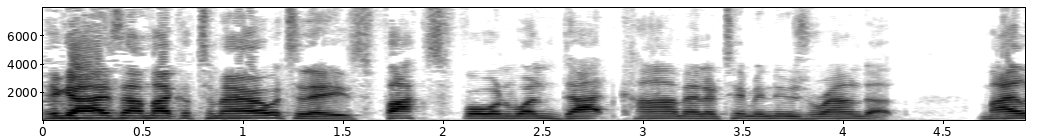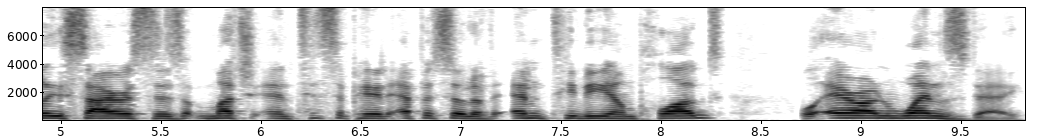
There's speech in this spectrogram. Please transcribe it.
Hey guys, I'm Michael Tamara with today's Fox411.com Entertainment News Roundup. Miley Cyrus's much anticipated episode of MTV Unplugged will air on Wednesday.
